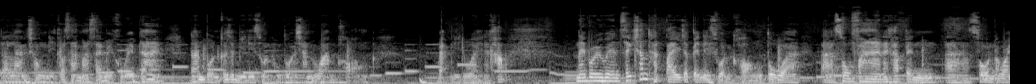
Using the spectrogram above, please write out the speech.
ด้านล่างช่องนี้ก็สามารถใส่ไมโครเวฟได้ ด้านบนก็จะมีในส่วนของตัวชั้นวางของแบบนี้ด้วยนะครับ ในบริเวณเซกชันถัดไปจะเป็นในส่วนของตัวโซฟานะครับเป็นโซนเอาไว้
